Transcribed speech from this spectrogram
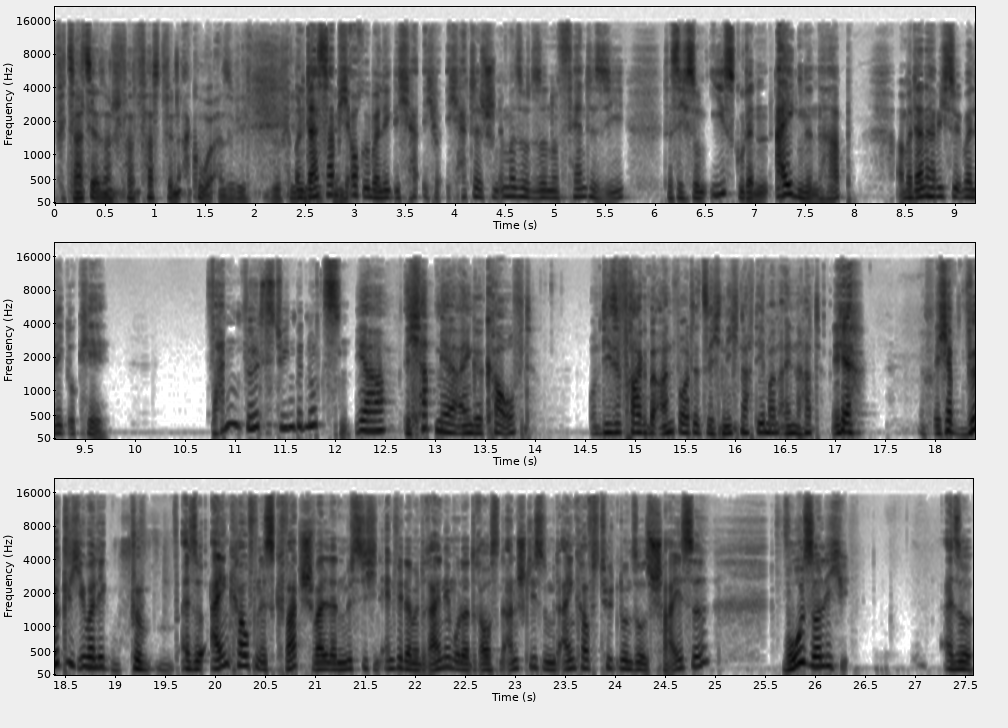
Wie zahlst du ja sonst fa- fast für einen Akku? Also wie, so viel Und das habe ich auch überlegt. Ich, ich, ich hatte schon immer so, so eine Fantasy, dass ich so einen E-Scooter, einen eigenen hab. Aber dann habe ich so überlegt, okay, wann würdest du ihn benutzen? Ja, ich habe mir einen gekauft. Und diese Frage beantwortet sich nicht, nachdem man einen hat. Ja. Ich habe wirklich überlegt, für, also einkaufen ist Quatsch, weil dann müsste ich ihn entweder mit reinnehmen oder draußen anschließen und mit Einkaufstüten und so ist scheiße. Wo soll ich, also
